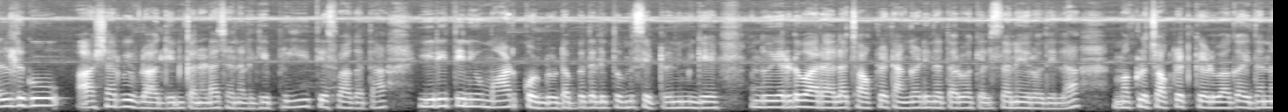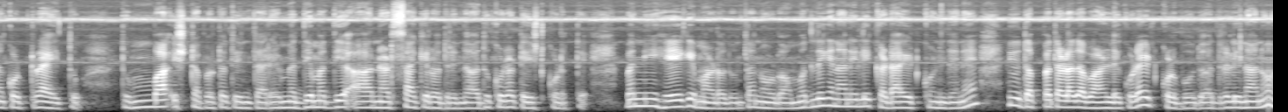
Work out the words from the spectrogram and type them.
ಎಲ್ರಿಗೂ ಆಶಾರ್ವಿ ವ್ಲಾಗಿನ್ ಕನ್ನಡ ಚಾನಲ್ಗೆ ಪ್ರೀತಿಯ ಸ್ವಾಗತ. ಈ ರೀತಿ ನೀವು ಮಾಡಿಕೊಂಡು ಡಬ್ಬದಲ್ಲಿ ತುಂಬಿಸಿಟ್ರೆ ನಿಮಗೆ ಒಂದು ಎರಡು ವಾರ ಎಲ್ಲ ಚಾಕ್ಲೇಟ್ ಅಂಗಡಿಯಿಂದ ತರುವ ಕೆಲಸನೇ ಇರೋದಿಲ್ಲ. ಮಕ್ಕಳು ಚಾಕ್ಲೇಟ್ ಕೇಳುವಾಗ ಇದನ್ನು ಕೊಟ್ಟರೆ ಆಯಿತು. ತುಂಬ ಇಷ್ಟಪಟ್ಟು ತಿಂತಾರೆ. ಮಧ್ಯೆ ಮಧ್ಯೆ ಆ ನಟ್ಸ್ ಹಾಕಿರೋದ್ರಿಂದ ಅದು ಕೂಡ ಟೇಸ್ಟ್ ಕೊಡುತ್ತೆ. ಬನ್ನಿ ಹೇಗೆ ಮಾಡೋದು ಅಂತ ನೋಡುವ. ಮೊದಲಿಗೆ ನಾನಿಲ್ಲಿ ಕಡಾಯಿ ಇಟ್ಕೊಂಡಿದ್ದೇನೆ. ನೀವು ದಪ್ಪ ತಳದ ಬಾಣಲೆ ಕೂಡ ಇಟ್ಕೊಳ್ಬೋದು. ಅದರಲ್ಲಿ ನಾನು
